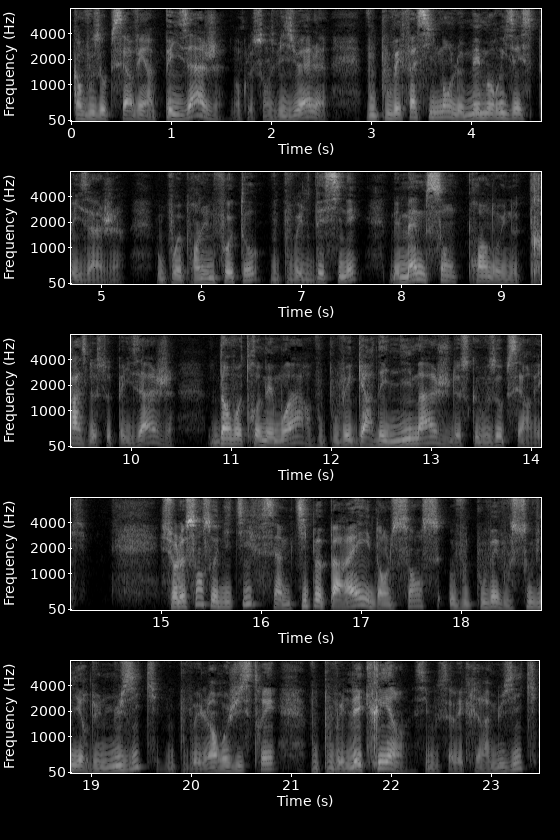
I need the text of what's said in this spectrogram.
quand vous observez un paysage, donc le sens visuel, vous pouvez facilement le mémoriser ce paysage. Vous pouvez prendre une photo, vous pouvez le dessiner, mais même sans prendre une trace de ce paysage, dans votre mémoire, vous pouvez garder une image de ce que vous observez. Sur le sens auditif, c'est un petit peu pareil dans le sens où vous pouvez vous souvenir d'une musique, vous pouvez l'enregistrer, vous pouvez l'écrire si vous savez écrire la musique,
